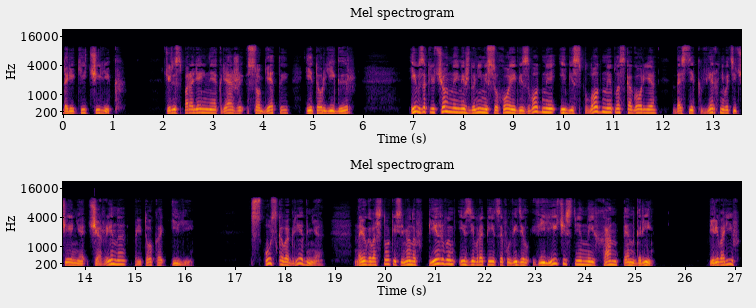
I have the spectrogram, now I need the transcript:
до реки Чилик. Через параллельные кряжи Согеты и Торьегыр и в заключенное между ними сухое безводное и бесплодное плоскогорье достиг верхнего течения Чарына притока Или. С узкого гребня на юго-востоке Семенов первым из европейцев увидел величественный хан Тенгри. Перевалив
